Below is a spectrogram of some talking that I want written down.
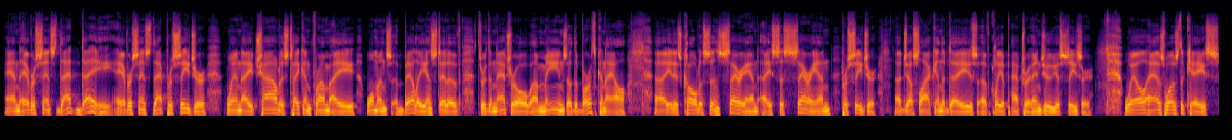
And ever since that day, ever since that procedure, when a child is taken from a woman's belly instead of through the natural uh, means of the birth canal, uh, it is called a cesarean, a cesarean procedure, uh, just like in the days of Cleopatra and Julius Caesar. Well, as was the case,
